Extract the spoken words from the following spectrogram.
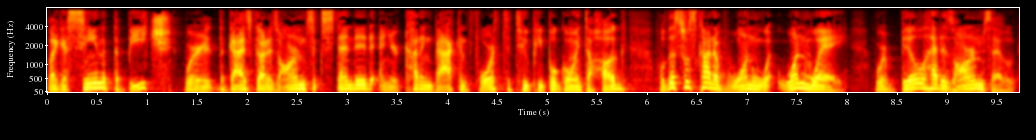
like a scene at the beach where the guy's got his arms extended and you're cutting back and forth to two people going to hug. Well, this was kind of one one way where Bill had his arms out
